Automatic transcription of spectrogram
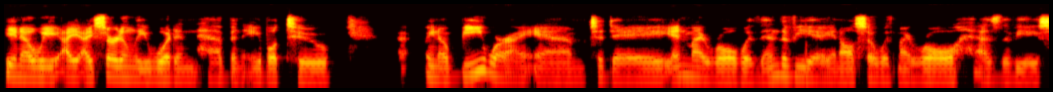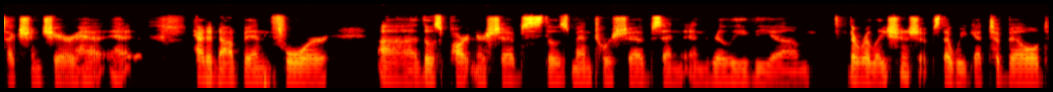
you know, we I, I certainly wouldn't have been able to you know be where i am today in my role within the va and also with my role as the va section chair ha, ha, had it not been for uh, those partnerships, those mentorships, and and really the um, the relationships that we get to build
